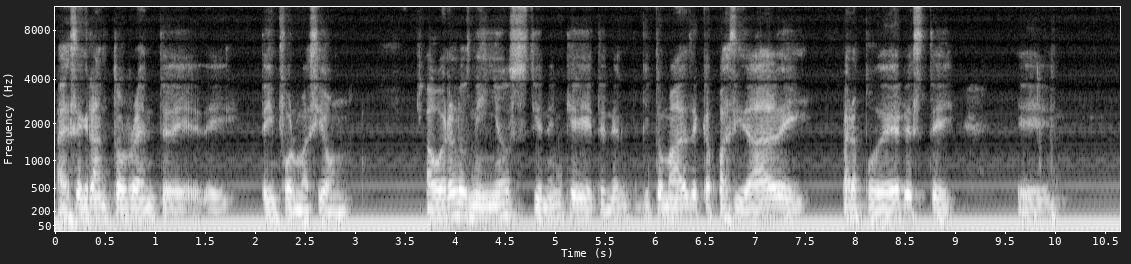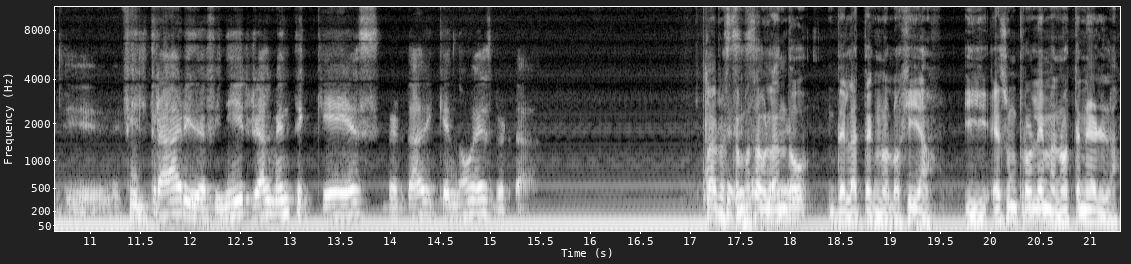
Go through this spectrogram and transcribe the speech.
a, ese gran torrente de, información. Ahora los niños tienen que tener un poquito más de capacidad para poder este, eh, eh, filtrar y definir realmente qué es verdad y qué no es verdad. Claro, estamos hablando de la tecnología y es un problema no tenerla,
